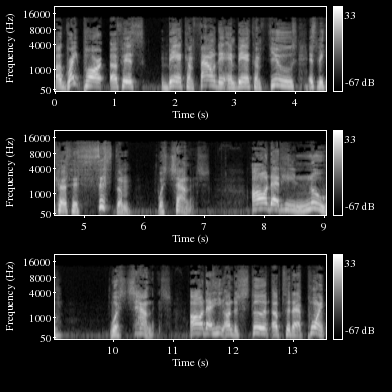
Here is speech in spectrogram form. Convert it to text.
a great part of his being confounded and being confused is because his system was challenged. All that he knew was challenged. All that he understood up to that point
